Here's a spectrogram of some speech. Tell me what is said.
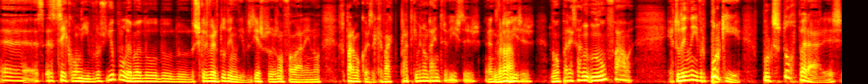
a, a, sair com livros. E o problema do, do, do, de escrever tudo em livros e as pessoas não falarem, não. Repara uma coisa: Cavaco praticamente não dá entrevistas, grandes Verdade. entrevistas, não aparece, não fala. É tudo em livro. Porquê? Porque se tu reparares,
